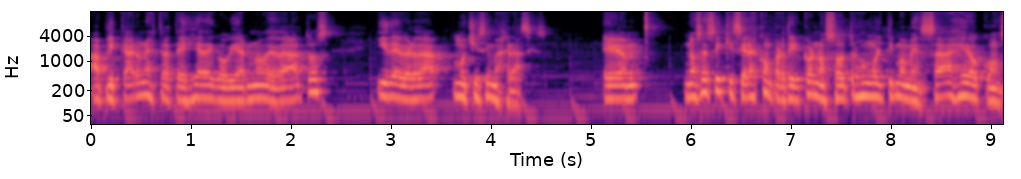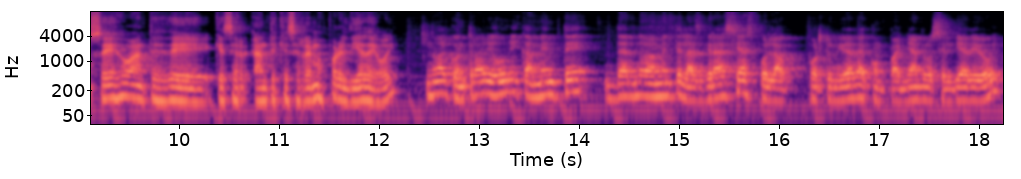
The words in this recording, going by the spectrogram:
aplicar una estrategia de gobierno de datos y de verdad muchísimas gracias. Eh, no sé si quisieras compartir con nosotros un último mensaje o consejo antes de que, antes que cerremos por el día de hoy. No, al contrario, únicamente dar nuevamente las gracias por la oportunidad de acompañarlos el día de hoy.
